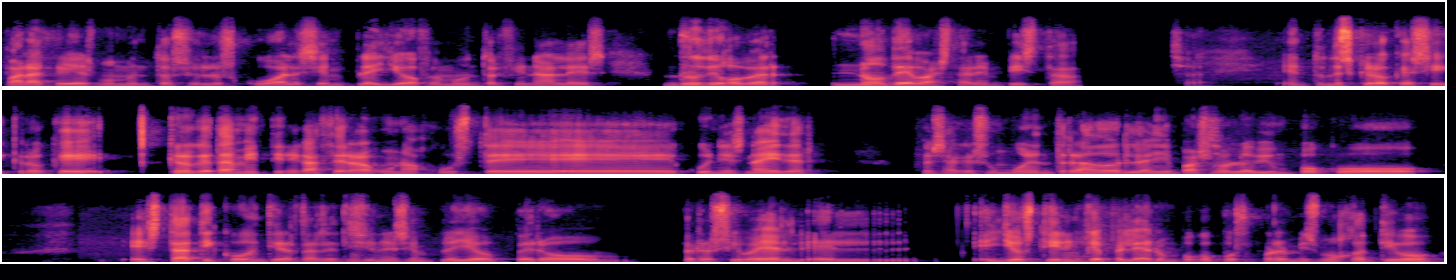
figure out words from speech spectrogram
para aquellos momentos en los cuales en playoff, en momentos finales, Rudy Gobert no deba estar en pista. Entonces creo que sí, creo que, creo que también tiene que hacer algún ajuste eh, Quinn Snyder, pese a que es un buen entrenador, el año pasado lo vi un poco estático en ciertas decisiones en playoff, pero, pero sí, vaya, ellos tienen que pelear un poco pues, por el mismo objetivo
